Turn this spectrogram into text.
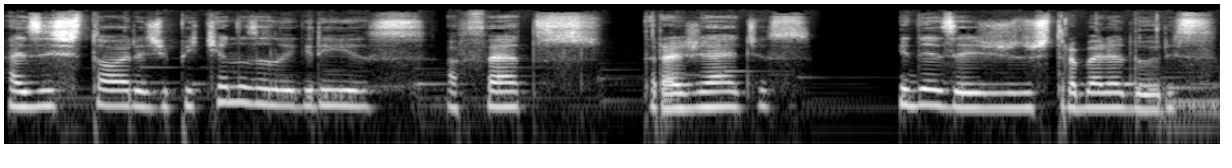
as histórias de pequenas alegrias, afetos, tragédias e desejos dos trabalhadores.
